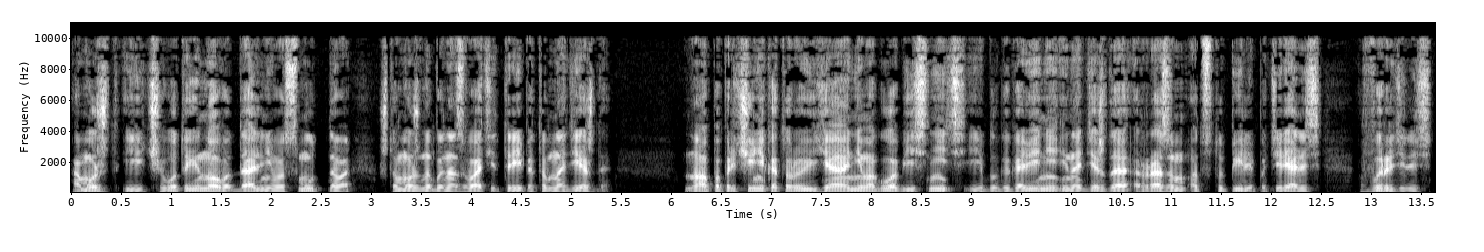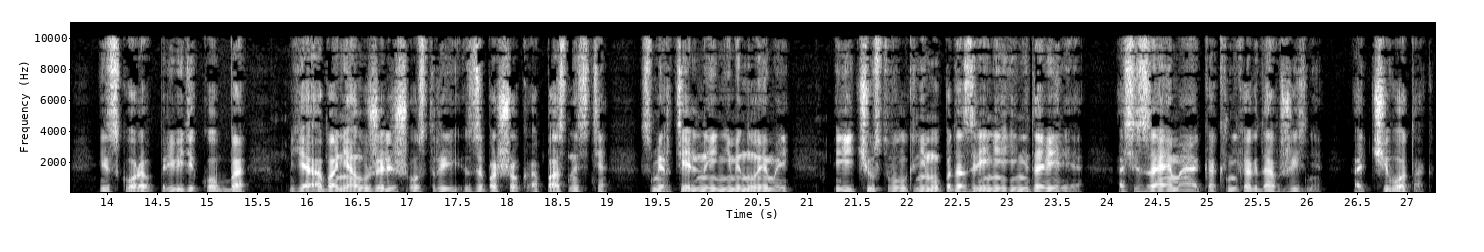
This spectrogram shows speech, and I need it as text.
а может и чего-то иного, дальнего, смутного, что можно бы назвать и трепетом надежды. Но по причине, которую я не могу объяснить, и благоговение, и надежда разом отступили, потерялись, выродились, и скоро при виде Кобба я обонял уже лишь острый запашок опасности, смертельной и неминуемой, и чувствовал к нему подозрение и недоверие, осязаемое как никогда в жизни. Отчего так?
